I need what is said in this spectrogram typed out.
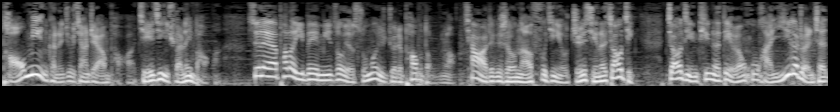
逃命可能就像这样跑啊，竭尽全力跑嘛。虽然，跑到一百米左右，苏某就觉得跑不动了。恰好这个时候呢，附近有执勤的交警，交警听着店员呼喊，一个转身，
